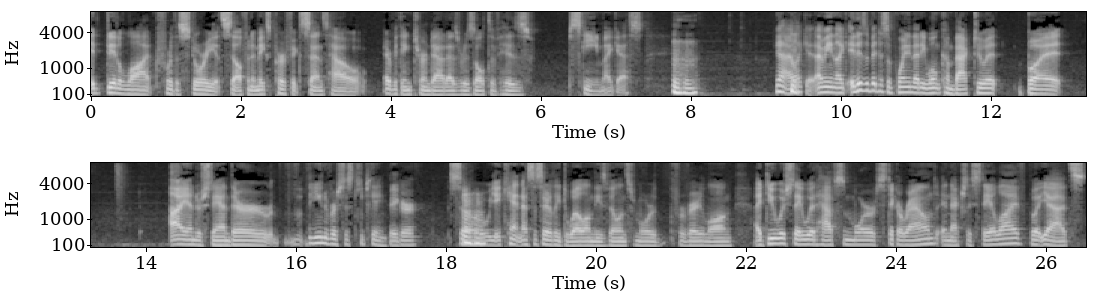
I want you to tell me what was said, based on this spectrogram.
it did a lot for the story itself, and it makes perfect sense how everything turned out as a result of his scheme. I guess. Mm-hmm. Yeah, I hmm. like it. I mean, like it is a bit disappointing that he won't come back to it, but I understand there the universe just keeps getting bigger, so mm-hmm. you can't necessarily dwell on these villains for more for very long. I do wish they would have some more stick around and actually stay alive, but yeah, it's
